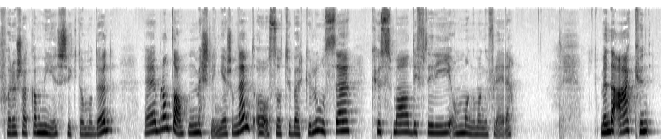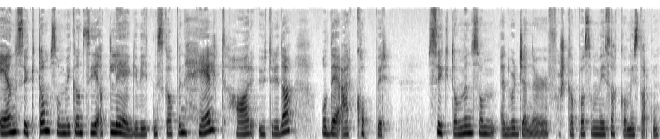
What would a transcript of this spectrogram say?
forårsaka mye sykdom og død. Eh, Bl.a. meslinger, som nevnt, og også tuberkulose, kusma, difteri og mange, mange flere. Men det er kun én sykdom som vi kan si at legevitenskapen helt har utrydda, og det er kopper. Sykdommen som Edward Jenner forska på, som vi snakka om i starten.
